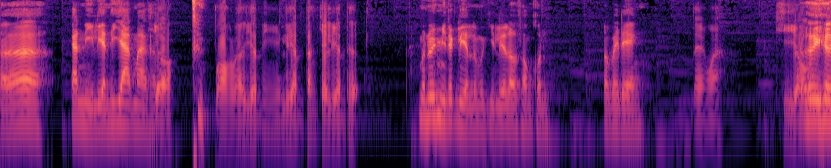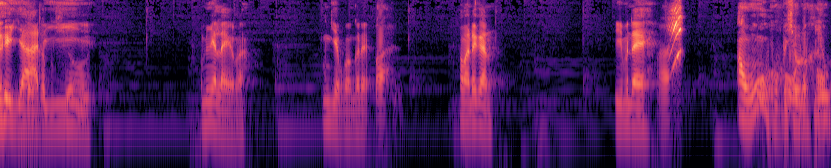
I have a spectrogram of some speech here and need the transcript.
เออ การหนีเรียนที่ยากมากครับ เขียว บอกแล้วอย่าหนีเรียนตั้งใจเรียนเถอะ มันไม่มีนักเรียนแล้วเมื่อกี้เรียนเราสองคนต่อไปแดง แดงมาเขียว เฮ้ยเฮ้ยอย่าเดินกับดี เขียวมันไม่มีอะไรปะมึงเหยียบก่อนก็ได้ ไป เข้ามาด้วยกัน ปีนบันได ไปเอ้าผมไปชนโอ้โหแล้วพี่อุ้ม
